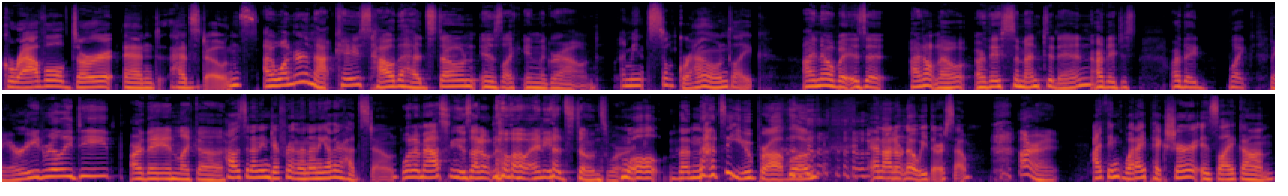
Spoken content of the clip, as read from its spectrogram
gravel, dirt, and headstones. I wonder in that case how the headstone is like in the ground. I mean, it's still ground. Like, I know, but is it? I don't know. Are they cemented in? Are they just? Are they like buried really deep? Are they in like a? how is it any different than any other headstone? What I'm asking is, I don't know how any headstones work. Well, then that's a you problem. And I don't know either. So all right. I think what I picture is like, um,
